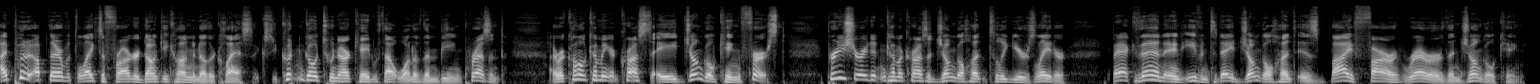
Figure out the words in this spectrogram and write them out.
I put it up there with the likes of Frogger, Donkey Kong, and other classics. You couldn't go to an arcade without one of them being present. I recall coming across a Jungle King first. Pretty sure I didn't come across a Jungle Hunt till years later. Back then and even today, Jungle Hunt is by far rarer than Jungle King.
